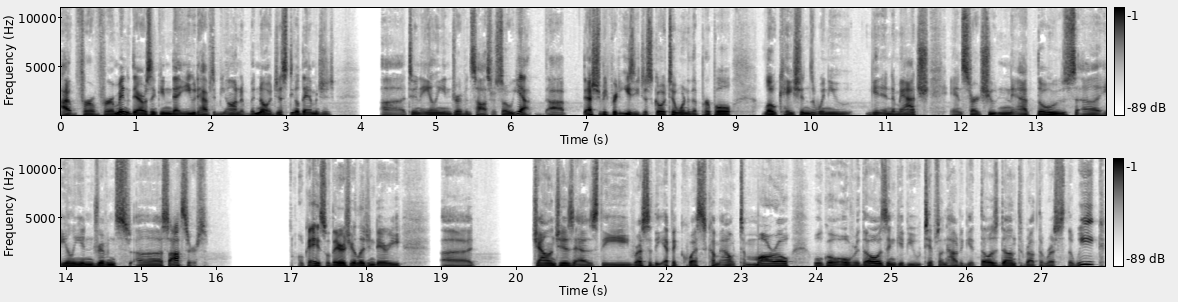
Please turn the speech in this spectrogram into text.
I for for a minute there, I was thinking that you would have to be on it, but no, just deal damage uh, to an alien driven saucer. So yeah, uh, that should be pretty easy. Just go to one of the purple locations when you get into match and start shooting at those uh, alien driven uh, saucers. Okay, so there's your legendary uh, challenges as the rest of the epic quests come out tomorrow. We'll go over those and give you tips on how to get those done throughout the rest of the week.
